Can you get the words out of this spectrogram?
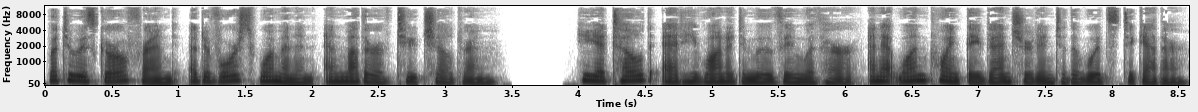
but to his girlfriend, a divorced woman and, and mother of two children. He had told Ed he wanted to move in with her, and at one point they ventured into the woods together.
